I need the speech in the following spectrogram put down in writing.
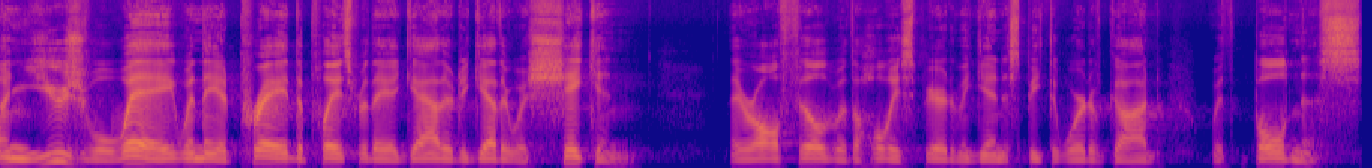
unusual way, when they had prayed, the place where they had gathered together was shaken. They were all filled with the Holy Spirit and began to speak the word of God with boldness.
